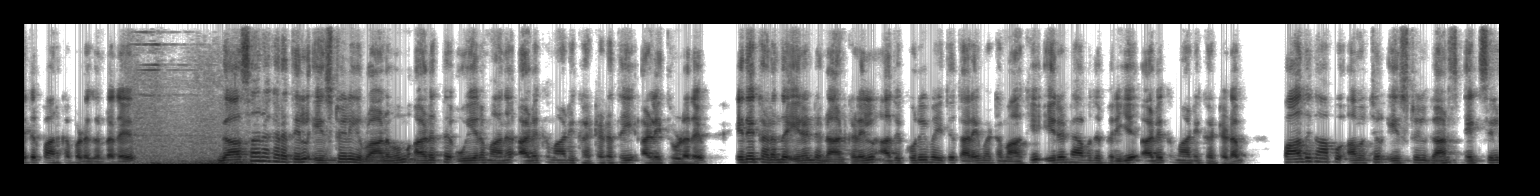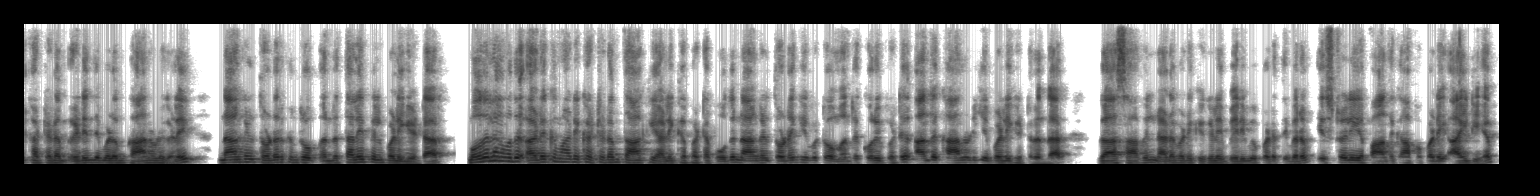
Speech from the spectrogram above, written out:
எதிர்பார்க்கப்படுகின்றது. காசா நகரத்தில் இஸ்ரேலிய ராணுவம் அடுத்த உயரமான அடுக்குமாடி கட்டடத்தை அளித்துள்ளது இதை கடந்த இரண்டு நாட்களில் அது குறிவைத்து தரைமட்டமாக்கி இரண்டாவது பெரிய அடுக்குமாடி கட்டடம் பாதுகாப்பு அமைச்சர் இஸ்ரேல் கான்ஸ் எக்ஸில் கட்டடம் இடிந்து விழும் காணொளிகளை நாங்கள் தொடர்கின்றோம் என்ற தலைப்பில் வெளியிட்டார். முதலாவது அடுக்குமாடி கட்டடம் தாக்கி அளிக்கப்பட்ட போது நாங்கள் தொடங்கிவிட்டோம் என்று குறிப்பிட்டு அந்த காணொலியை வெளியிட்டிருந்தார். காசாவில் நடவடிக்கைகளை விரிவுபடுத்தி வரும் இஸ்ரேலிய பாதுகாப்பு படை ஐடிஎஃப்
